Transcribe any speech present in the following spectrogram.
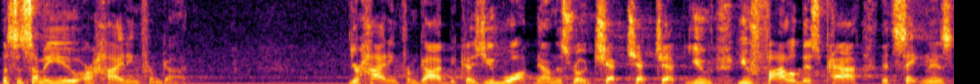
Listen, some of you are hiding from God. You're hiding from God because you've walked down this road. Check, check, check. You've, you followed this path that Satan has,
